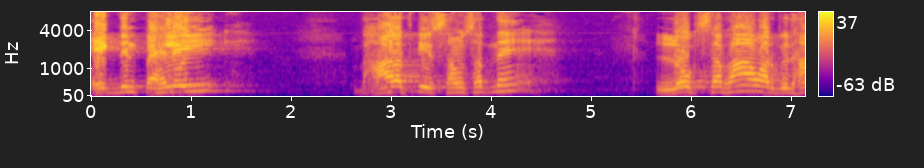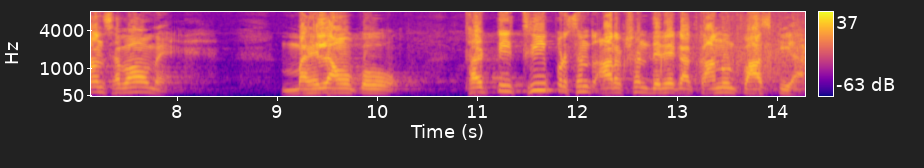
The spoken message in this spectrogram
एक दिन पहले ही भारत की संसद ने लोकसभा और विधानसभाओं में महिलाओं को 33 परसेंट आरक्षण देने का कानून पास किया।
